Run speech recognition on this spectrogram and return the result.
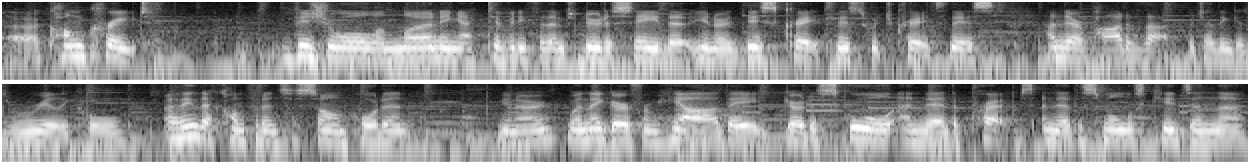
uh, concrete visual and learning activity for them to do to see that you know this creates this which creates this and they're a part of that which I think is really cool. I think that confidence is so important you know when they go from here they go to school and they're the preps and they're the smallest kids in the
